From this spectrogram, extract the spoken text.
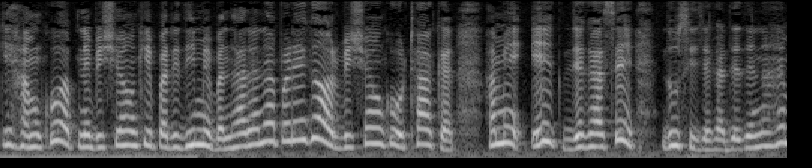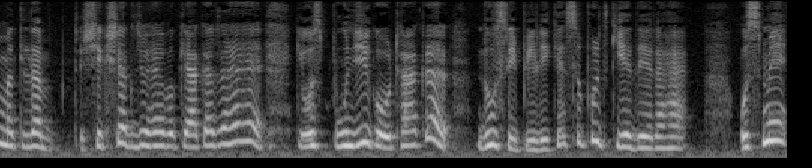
कि हमको अपने विषयों की परिधि में बंधा रहना पड़ेगा और विषयों को उठाकर हमें एक जगह से दूसरी जगह दे देना है। मतलब शिक्षक जो है वो क्या कर रहा है कि उस पूंजी को उठाकर दूसरी पीढ़ी के सुपुर्द किए दे रहा है। उसमें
